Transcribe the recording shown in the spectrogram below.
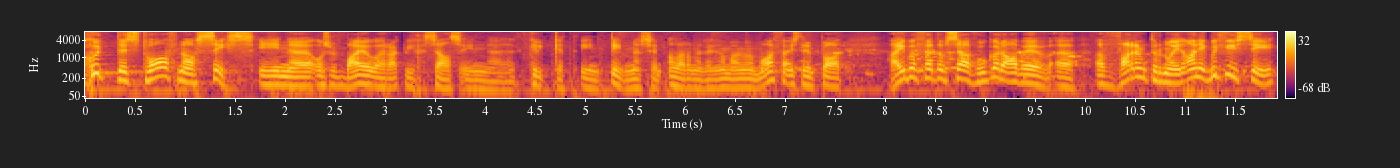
Goed, dis 12 na 6 en uh, ons het baie oor rugby gesels en uh, cricket en tennis en allerlei dinge maar my maat van Eastern Plaat Hy bevind homself hoekom daar by 'n 'n warm toernooi en aan ek moet vir jou sê,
